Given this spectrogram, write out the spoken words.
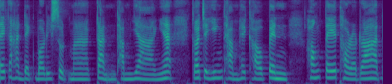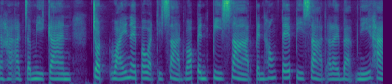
ล็กๆอะเด็กบริสุทธิ์มากั่นทำยาเงี้ยก็จะยิ่งทำให้เขาเป็นฮ่องเต้ทรราชนะคะ อาจจะมีการจดไว้ในประวัติศาสตร์ ว่าเป็นปีศาจเป็นฮ่องเต้ปีศาจอะไรแบบนี้ค่ะ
